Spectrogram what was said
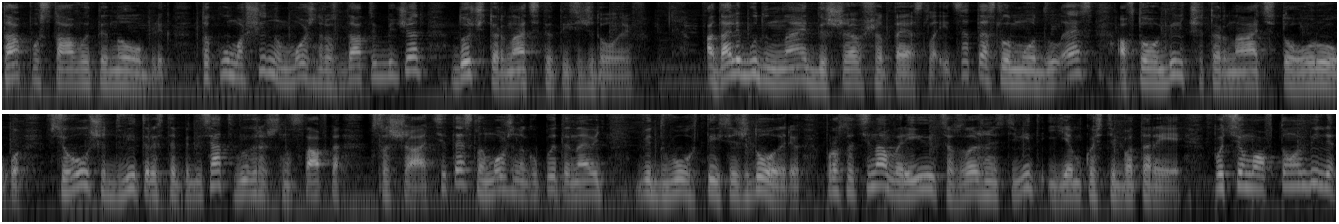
та поставити на облік. Таку машину можна роздати в бюджет до 14 тисяч доларів. А далі буде найдешевша Тесла, і це Tesla Model S, автомобіль 2014 року. Всього лише 2350 виграшна ставка в США. Ці Тесли можна купити навіть від 2000 доларів. Просто ціна варіюється в залежності від ємкості батареї. По цьому автомобілі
